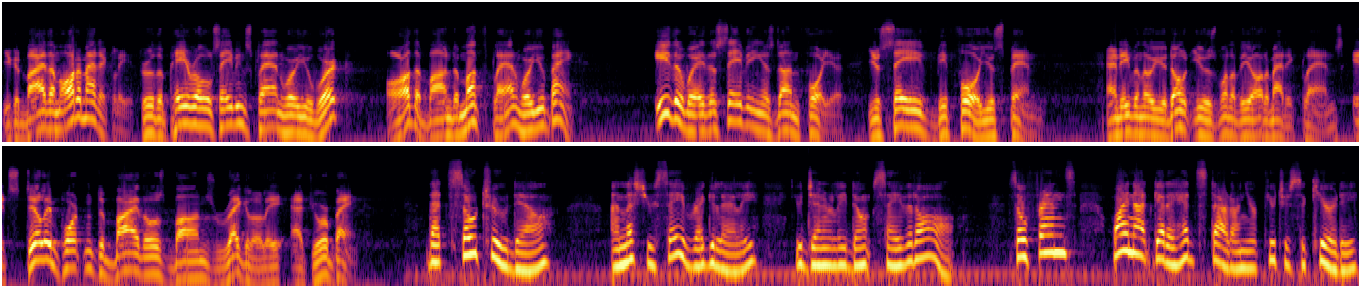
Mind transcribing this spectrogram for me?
You can buy them automatically through the payroll savings plan where you work or the bond a month plan where you bank. Either way, the saving is done for you. You save before you spend. And even though you don't use one of the automatic plans, it's still important to buy those bonds regularly at your bank. That's so true, Del. Unless you save regularly, you generally don't save at all. So, friends, why not get a head start on your future security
